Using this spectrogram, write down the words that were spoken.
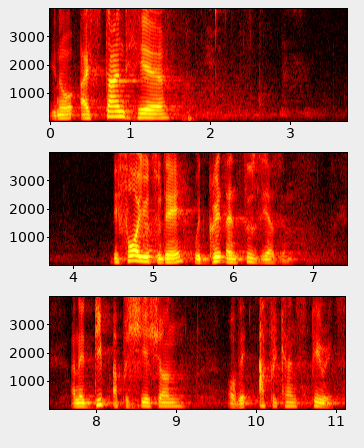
You know, I stand here before you today with great enthusiasm and a deep appreciation of the African spirit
